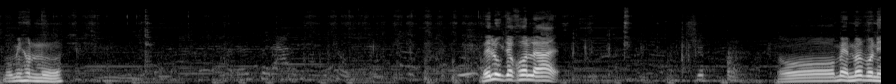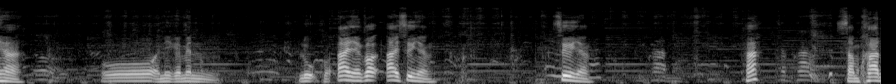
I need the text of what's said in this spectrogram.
เออนี่บ่มีหนหมูได้ลูกจักคนแล้วอ้ายสิบเลยโอ้แม่นหมดบ่นี่ฮะเออโอ้อันนี้ก็แม่นลูกของอ้ายหยังก็อ้ายซื้อหยังซื้อหยังสำคัญฮะสำคัญสำคัญ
